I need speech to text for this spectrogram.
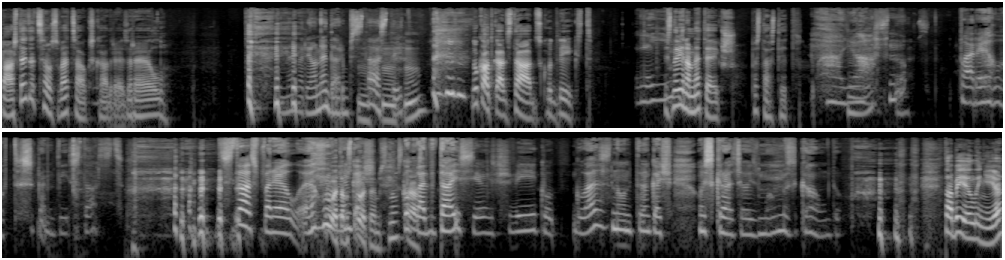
pārsteidzat savus vecākus kādreiz ar Ellu? Nevar jau nedarbs stāstīt. Nu, kaut kādus tādus, ko drīkst. Es nevienam neteikšu. Pastāstiet. jā. Nu, par elu tas gan bija stāsts. Stāsts par elu. Protams, protams, nu, Kaut stāsti. kādu taisīju švīku glaznu un vienkārši uzkrācoju uz mammas galdu. Tā bija Eliņa, ja?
